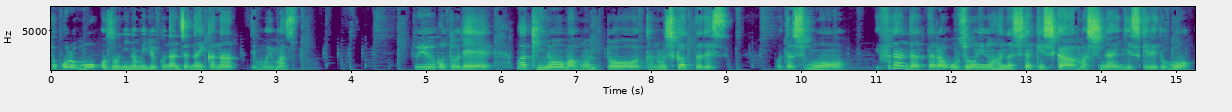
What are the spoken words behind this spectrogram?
ところもお雑煮の魅力なんじゃないかなって思います。ということでまあ昨日は本当楽しかったです。私も普段だったらお雑煮の話だけしか、まあ、しないんですけれども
